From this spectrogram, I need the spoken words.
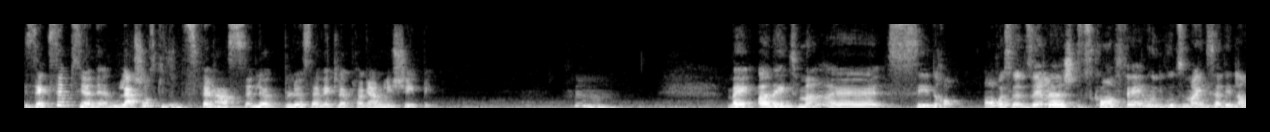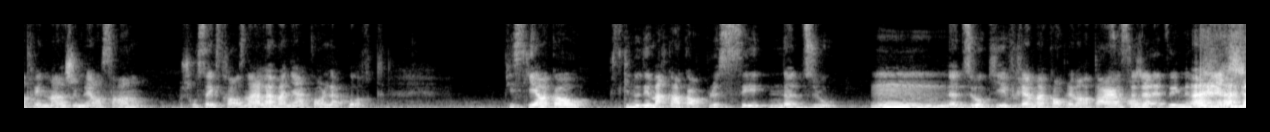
exceptionnel ou la chose qui vous différencie le plus avec le programme Les Shapés? Hmm. Ben, honnêtement, euh, c'est drôle. On va se le dire, là, ce qu'on fait au niveau du mindset et de l'entraînement jumelé ensemble, je trouve ça extraordinaire la manière qu'on l'apporte. Puis ce qui est encore, ce qui nous démarque encore plus, c'est notre duo. Hmm. Notre duo qui est vraiment complémentaire. C'est ça, On- j'allais dire, notre énergie.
